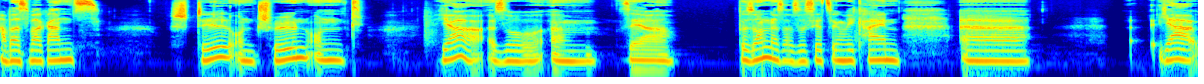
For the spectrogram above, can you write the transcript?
aber es war ganz still und schön und ja, also ähm, sehr besonders. Also es ist jetzt irgendwie kein äh, ja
